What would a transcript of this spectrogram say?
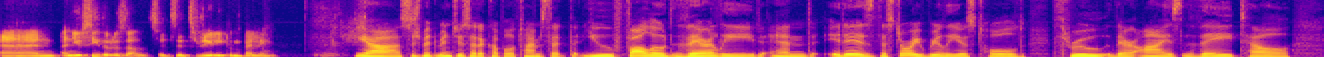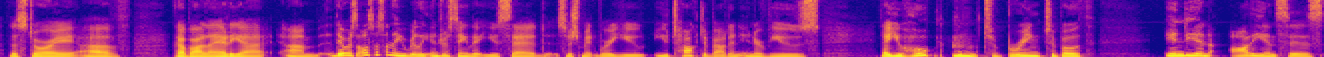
And and you see the results. It's it's really compelling. Yeah, Sushmit Rintu said a couple of times that that you followed their lead, and it is the story really is told through their eyes. They tell the story of Khabar Lahariya. Um, there was also something really interesting that you said, Sushmit, where you you talked about in interviews that you hope to bring to both Indian audiences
